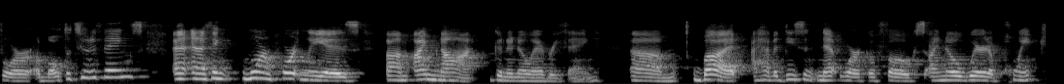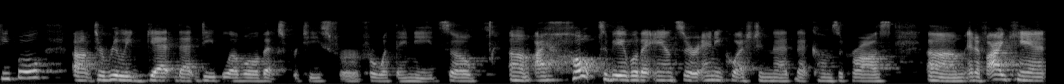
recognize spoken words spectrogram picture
for a multitude of things. And, and I think more importantly is um, I'm not going to know everything. Um, but I have a decent network of folks. I know where to point people um, to really get that deep level of expertise for, for what they need. So um, I hope to be able to answer any question that, that comes across. Um, and if I can't,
